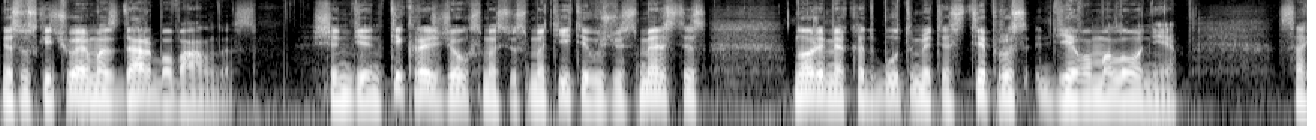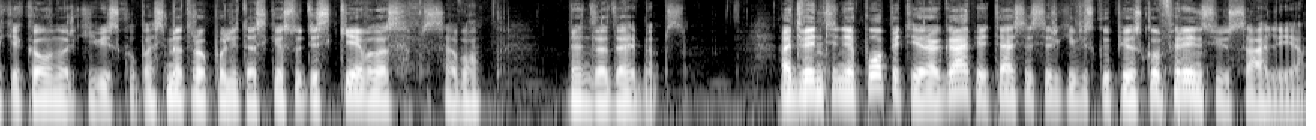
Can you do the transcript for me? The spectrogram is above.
nesuskaičiuojamas darbo valandas. Šiandien tikras džiaugsmas jūs matyti, už jūs melstis, norime, kad būtumėte stiprus Dievo malonėje, sakė Kauno arkivyskupas metropolitas Kesutis Kievalas savo bendradarbiams. Adventinė popietė ir agapė tęsiasi ir kiviskupijos konferencijų salėje.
